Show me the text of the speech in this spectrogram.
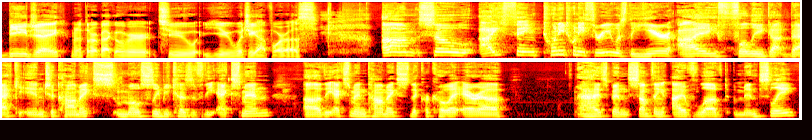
BJ, I'm gonna throw it back over to you. What you got for us? Um, so I think 2023 was the year I fully got back into comics, mostly because of the X Men. Uh, the X Men comics, the Krakoa era, has been something I've loved immensely.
